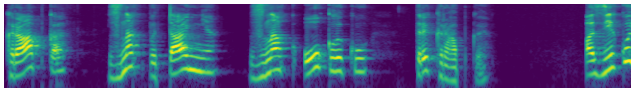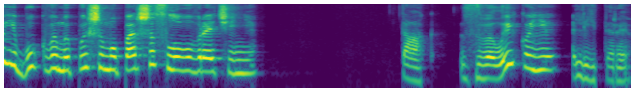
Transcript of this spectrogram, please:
Крапка, знак питання, знак оклику, три крапки. А з якої букви ми пишемо перше слово в реченні? Так, з великої літери.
